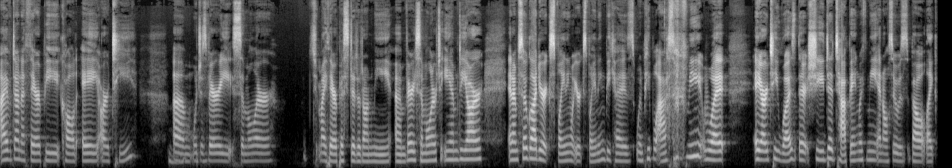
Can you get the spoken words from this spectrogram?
I've done a therapy called ART, Mm-hmm. um, which is very similar to my therapist did it on me, um, very similar to EMDR. And I'm so glad you're explaining what you're explaining because when people ask me what ART was, there she did tapping with me and also it was about like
